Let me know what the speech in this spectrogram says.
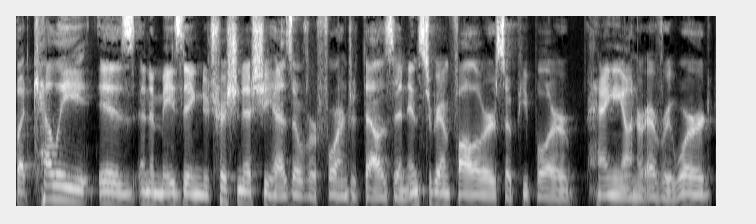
But Kelly is an amazing nutritionist. She has over 400,000 Instagram followers, so people are hanging on her every word.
